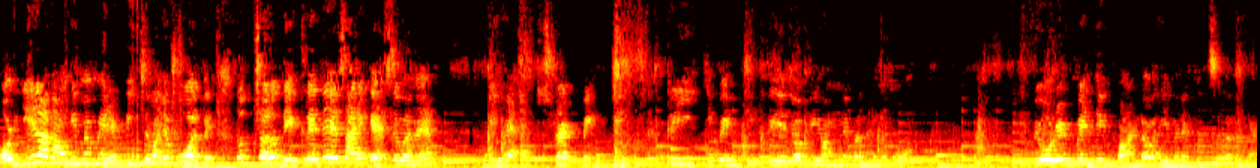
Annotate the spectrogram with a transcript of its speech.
और ये लगाऊँगी मैं मेरे पीछे वाले वॉल पे। तो चलो देख लेते हैं सारे कैसे बने हैं। ये है एब्स्ट्रैक्ट पेंटिंग ट्री की पेंटिंग ये जो अभी हमने बनाई है वो। फ्लोरेट पेंटिंग पांडा वाली मैंने खुद से बनाई है।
